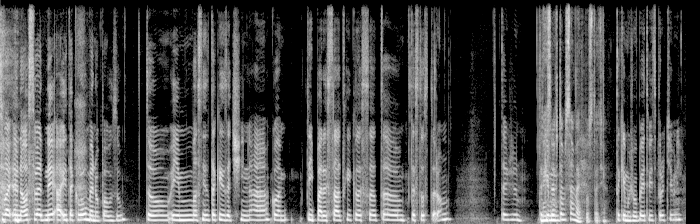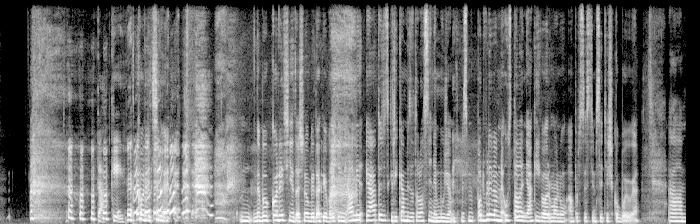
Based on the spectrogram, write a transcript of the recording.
Své, no, své dny a i takovou menopauzu. To jim vlastně taky začíná kolem té padesátky klesat uh, testosteron. Takže taky My jsme v tom sami v podstatě. Taky můžou být víc protivný. Taky, konečně. Nebo konečně začnou být taky proti mě. Ale my, já to vždycky říkám, my za to vlastně nemůžeme. My jsme pod vlivem neustále nějakých hormonů a prostě s tím se těžko bojuje. Uh,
